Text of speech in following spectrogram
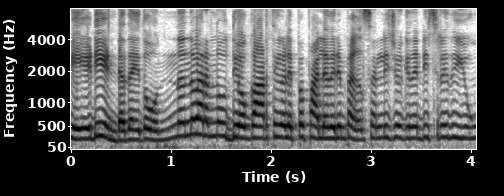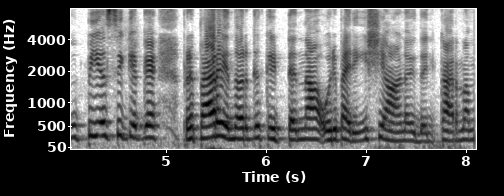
പേടിയുണ്ട്. അതായത് ഒന്നെന്ന് പറയുന്ന ഉദ്യോഗാർത്ഥികൾ ഇപ്പോൾ പലവരും പേഴ്സണലി ചോദിക്കുന്ന ടീച്ചർ ഇത് യു പി എസ് സിക്കൊക്കെ പ്രിപ്പയർ ചെയ്യുന്നവർക്ക് കിട്ടുന്ന ഒരു പരീക്ഷയാണ് ഇത്. കാരണം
